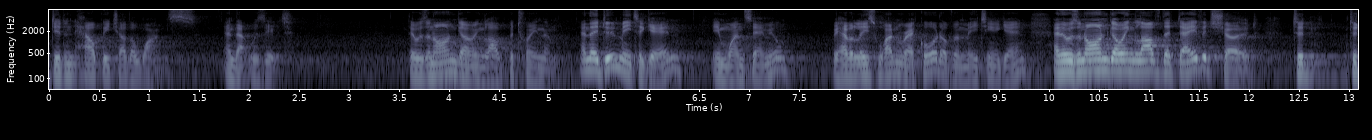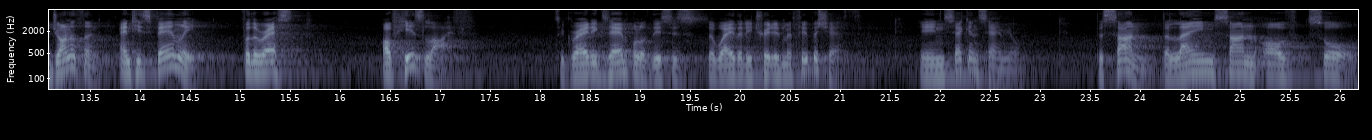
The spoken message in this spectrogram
didn't help each other once, and that was it. there was an ongoing love between them. And they do meet again in 1 Samuel. We have at least one record of them meeting again. And there was an ongoing love that David showed to, to Jonathan and his family for the rest of his life. It's a great example of this is the way that he treated Mephibosheth in 2 Samuel. The son, the lame son of Saul,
